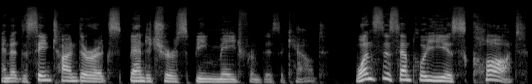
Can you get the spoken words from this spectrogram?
And at the same time, there are expenditures being made from this account. Once this employee is caught,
